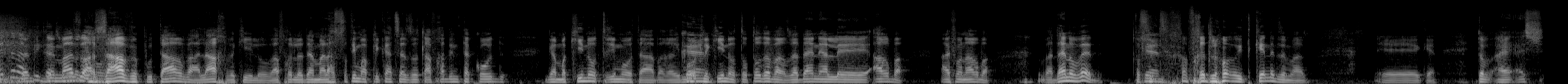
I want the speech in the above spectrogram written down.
מת על האפליקציה. ומה של זה, הרימוט. עזב ופוטר והלך וכאילו, ואף אחד לא יודע מה לעשות עם האפליקציה הזאת, לאף אחד אין את הקוד. גם הקינות רימוט, הרימוט כן. לקינות, אותו דבר, זה עדיין על אה, 4, אייפון 4, ועדיין עובד. פשוט כן. אף אחד לא עדכן את זה מאז. אה, כן. טוב, אה, ש-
